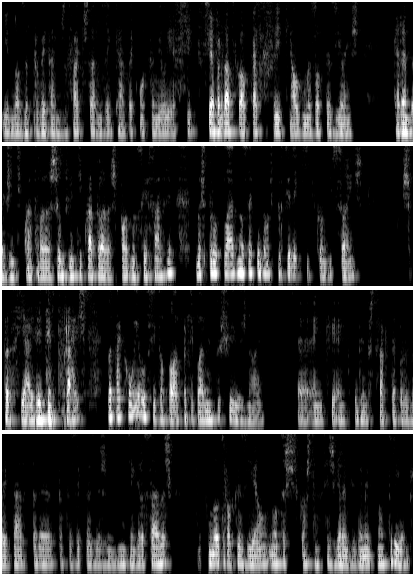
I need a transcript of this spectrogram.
E nós aproveitarmos o facto de estarmos em casa com a família. Se, se é verdade que eu há bocado referi que em algumas ocasiões caramba, 24 horas sobre 24 horas pode não ser fácil, mas por outro lado nós acabamos por ter aqui condições espaciais e temporais para estar com eles. E estou a falar particularmente dos filhos, não é? Uh, em, que, em que podemos, de facto, aproveitar para, para fazer coisas muito engraçadas que, noutra ocasião, noutras circunstâncias, garantidamente não teríamos.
